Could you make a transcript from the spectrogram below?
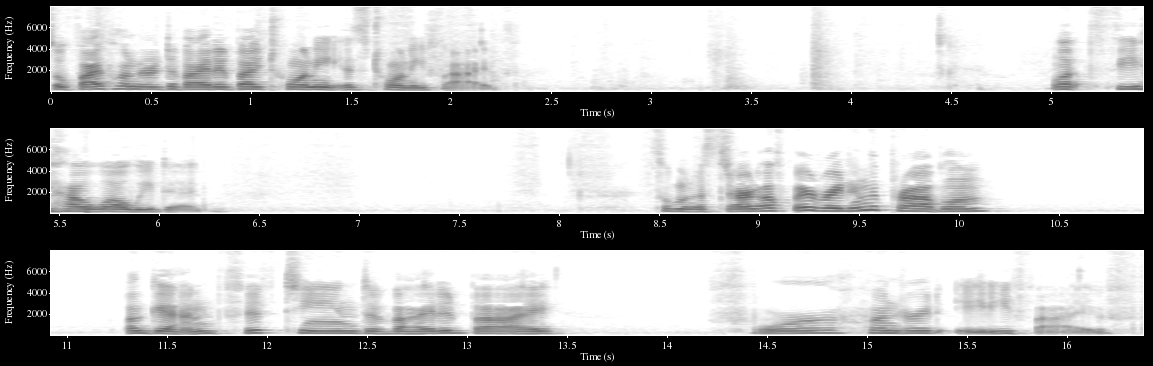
So 500 divided by 20 is 25. Let's see how well we did. So I'm going to start off by writing the problem. Again, 15 divided by 485.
